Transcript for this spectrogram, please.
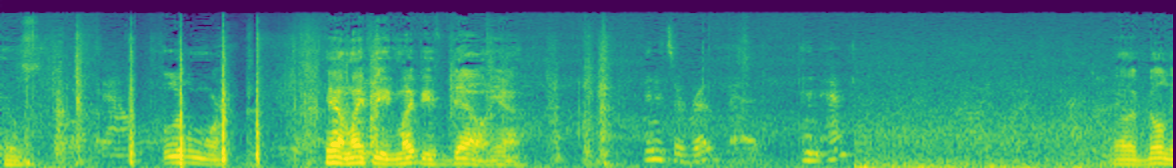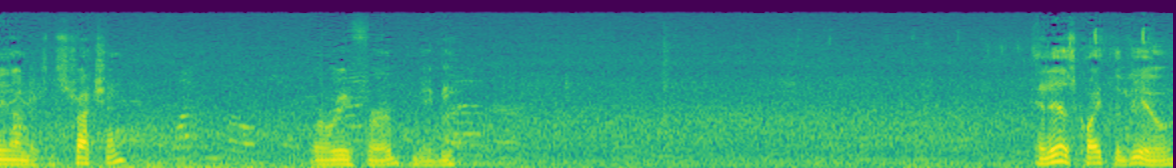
Feels a little more. Yeah, it might be might be down. Yeah. And it's a road bed. And actually, Another building under construction or refurb, maybe. It is quite the view.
